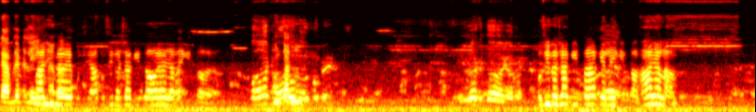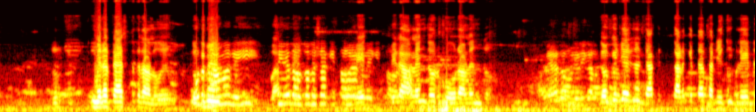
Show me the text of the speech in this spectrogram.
ਟੈਬਲੇਟ ਲਈ ਭਾਜੀ ਮੈਂ। ਮੈਂ ਇਹ ਪੁੱਛਿਆ ਤੁਸੀਂ ਨਸ਼ਾ ਕੀਤਾ ਹੋਇਆ ਜਾਂ ਨਹੀਂ ਕੀਤਾ ਹੋਇਆ? ਹੁਣ ਤੁਹਾਨੂੰ ਤੁਸੀਂ ਨਸ਼ਾ ਕੀਤਾ ਕਿ ਨਹੀਂ ਕੀਤਾ? ਹਾਂ ਜਾਂ ਨਾ? ਮੇਰਾ ਟੈਸਟ ਕਰਾ ਲਓ ਇਹ, ਉਹ ਤਾਂ ਮੈਂ ਕਰਾਵਾਂਗੇ ਹੀ ਤੁਸੀਂ ਇਹ ਦੱਸ ਦਿਓ ਨਸ਼ਾ ਕੀਤਾ ਹੋਇਆ ਕਿ ਨਹੀਂ ਕੀਤਾ ਫਿਰ ਹੋਇਆ ਆ ਲੈਣ ਦੋ ਰਿਪੋਰਟ ਆ ਲੈਣ ਦੋ। ਮੈਂ ਤੁਹਾਨੂੰ ਜਿਹੜੀ ਗੱਲ ਕਿਉਂਕਿ ਜੇ ਨਸ਼ਾ ਕਰਕੇ ਤਾਂ ਸਾਡੀ ਕੰਪਲੇਂਟ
